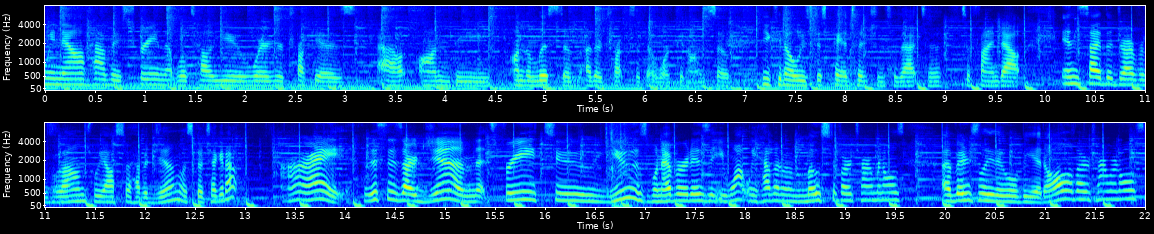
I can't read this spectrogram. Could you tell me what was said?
we now have a screen that will tell you where your truck is out on the on the list of other trucks that they're working on. So you can always just pay attention to that to, to find out. Inside the driver's lounge, we also have a gym. Let's go check it out. All right, this is our gym that's free to use whenever it is that you want. We have it on most of our terminals. Eventually they will be at all of our terminals,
